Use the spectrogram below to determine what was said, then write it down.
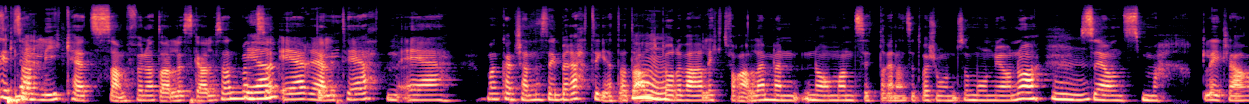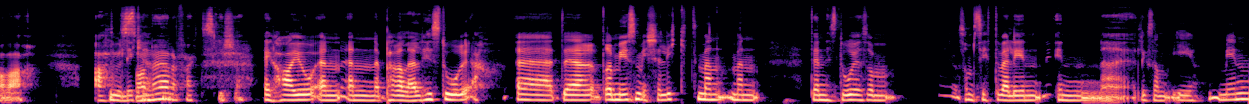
litt sånn likhetssamfunn at alle skal, sant? men Ja. så er realiteten er Man kan kjenne seg berettiget, at alt burde være likt for alle, men når man sitter i den situasjonen som hun gjør nå, så er hun smertelig klar over at Ulikheten. sånn er det faktisk ikke. Jeg har jo en, en parallellhistorie. Eh, det, det er mye som ikke er likt, men, men det er en historie som, som sitter veldig inn, inn eh, liksom i min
